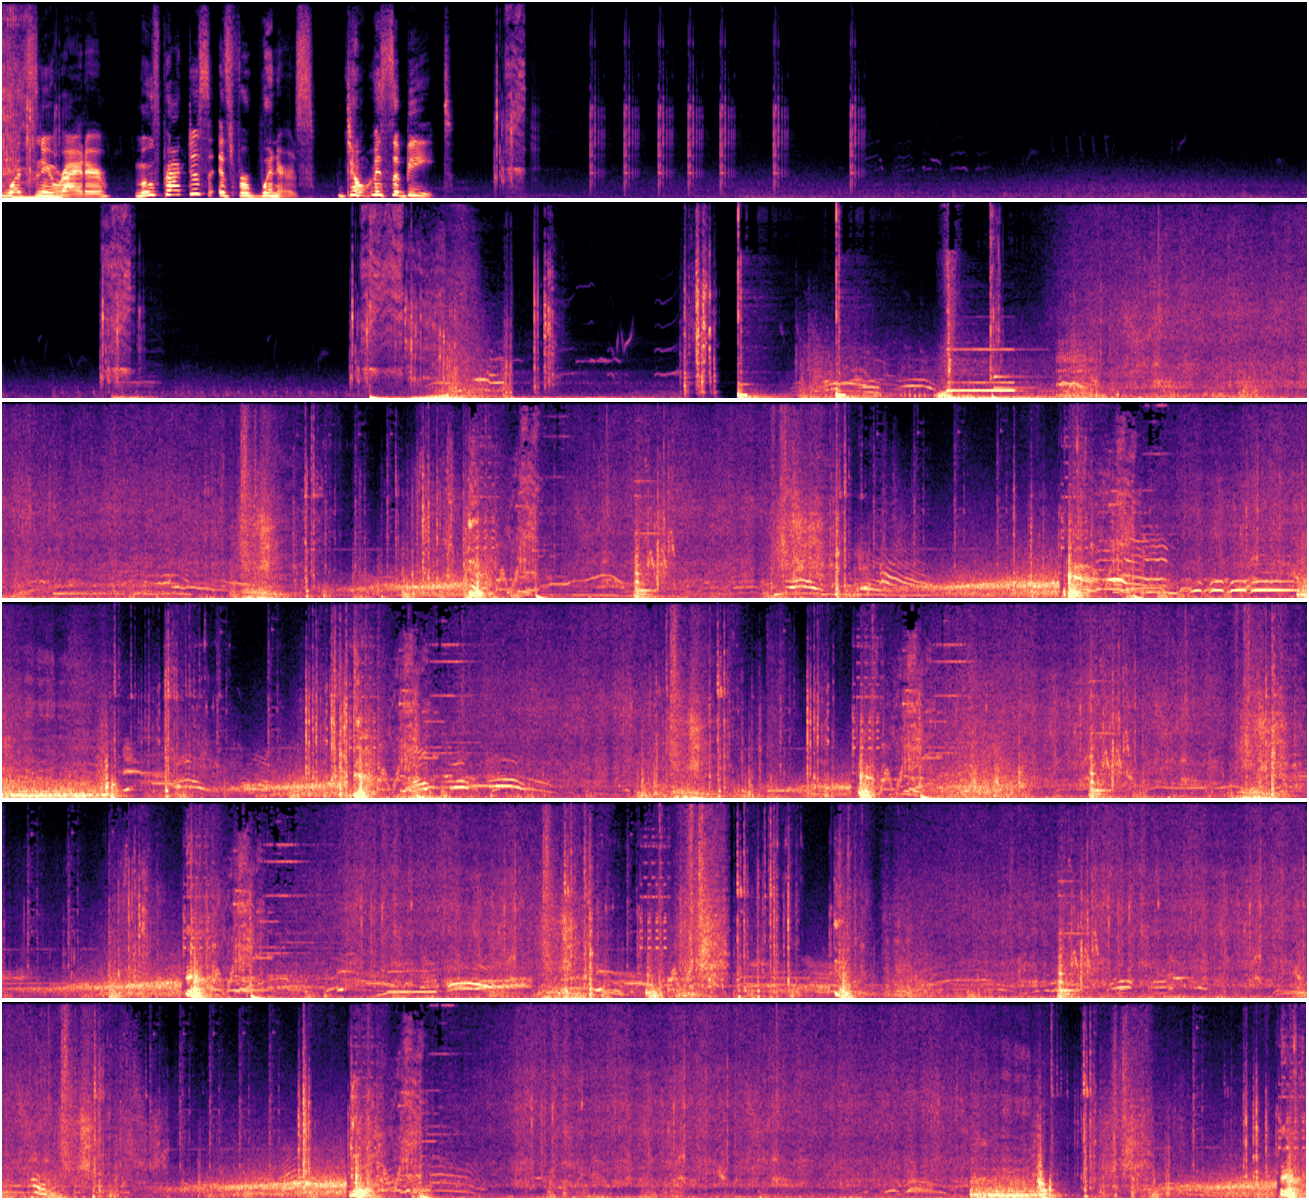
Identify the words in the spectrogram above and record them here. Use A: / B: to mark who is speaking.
A: Relax, new Ryder? Move practice is for winners. Don't miss a beat. What the?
